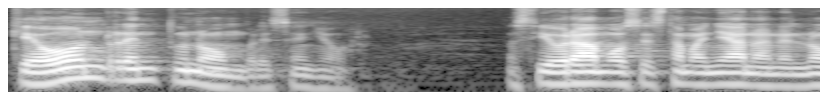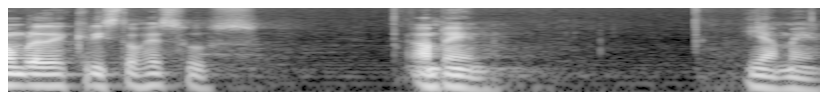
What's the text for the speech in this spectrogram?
que honren tu nombre, Señor. Así oramos esta mañana en el nombre de Cristo Jesús. Amén y amén.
